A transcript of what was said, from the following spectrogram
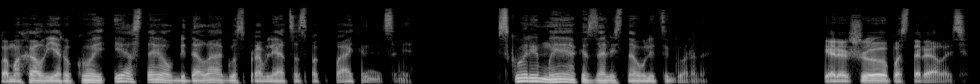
Помахал я рукой и оставил бедолагу справляться с покупательницами. Вскоре мы оказались на улице города. «Хорошо постаралась.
